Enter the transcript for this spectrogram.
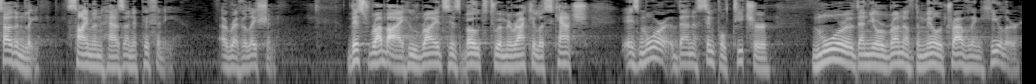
Suddenly, Simon has an epiphany, a revelation. This rabbi who rides his boat to a miraculous catch is more than a simple teacher, more than your run of the mill traveling healer.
